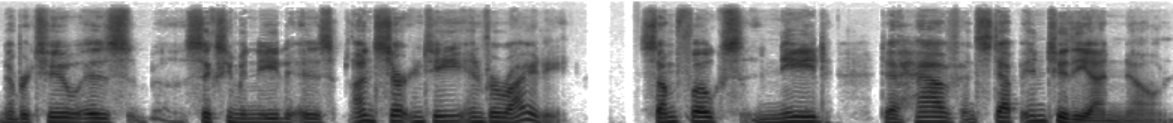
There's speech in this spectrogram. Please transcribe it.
Number two is six human need is uncertainty and variety. Some folks need to have and step into the unknown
